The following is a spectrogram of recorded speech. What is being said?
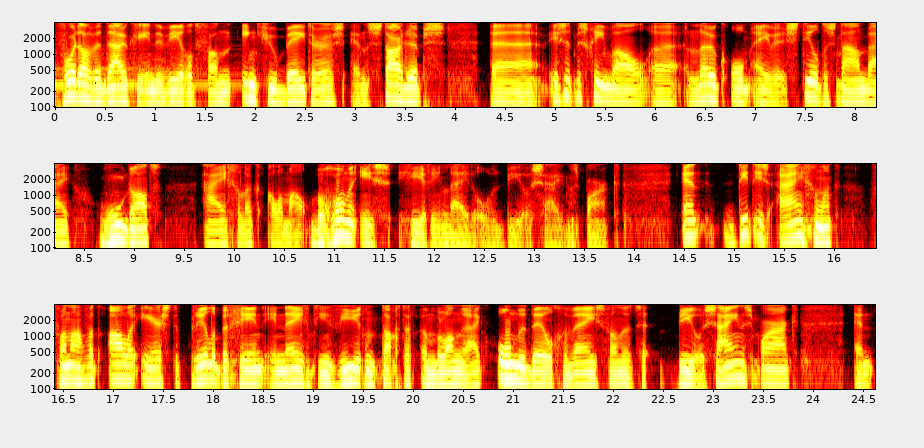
Voordat we duiken in de wereld van incubators en start-ups, uh, is het misschien wel uh, leuk om even stil te staan bij hoe dat eigenlijk allemaal begonnen is hier in Leiden op het Bioscience Park. En dit is eigenlijk vanaf het allereerste prille begin in 1984 een belangrijk onderdeel geweest van het Bioscience Park. En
